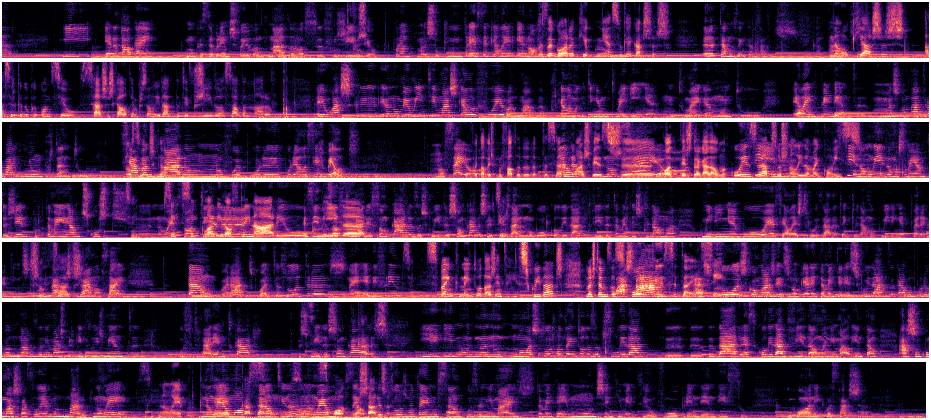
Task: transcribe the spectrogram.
e era de alguém. Nunca saberemos se foi abandonada ou se fugiu. Fugiu. Pronto, mas o que me interessa é que ela é, é nossa. Mas agora que a conhece, o que é que achas? Ah, estamos encantados. encantados. Não, o que achas acerca do que aconteceu? Se achas que ela tem personalidade para ter fugido ou se a abandonaram? Eu acho que, eu no meu íntimo, acho que ela foi abandonada. Porque ela é uma gatinha muito meiguinha, muito meiga, muito. Ela é independente, mas não dá trabalho nenhum, portanto, se Não a abandonaram, não foi por, por ela ser rebelde. Não sei, ó. Foi talvez por falta de adaptação, Adap- às vezes não sei, eh, pode ter estragado alguma coisa, há Sim. pessoas que não lidam bem com isso. Sim, não lidam, mas também há muita gente, porque também há muitos custos. Sim. Eh, Não sim, é só sim, ter, claro, ir ao eh, veterinário, As idas ao comida. veterinário são caras, as comidas são caras. Se lhe queres dar uma boa qualidade de vida, também tens que lhe dar uma comidinha boa. É, Se ela é esterilizada, tem que lhe dar uma comidinha para gatinhos esterilizados, Esterilizados. que já não sai tão barato quanto as outras, né? é diferente. Sim. Se bem que nem toda a gente tem esses cuidados, mas estamos a Lá supor está. que se tem. As sim. pessoas, como às vezes não querem também ter esses cuidados, acabam por abandonar os animais, porque infelizmente o veterinário é muito caro. as comidas são caras, Caras. e, e não, não, não- as pessoas não têm todas a possibilidade de, de- de dar essa qualidade de vida a um animal e então acham que o mais fácil é abandonar, o que não é. Sim, não é porque Não é uma opção. Não, não é uma opção. deixar as pessoas não têm noção que os animais também têm muitos sentimentos. Eu vou aprendendo isso com o Rony e com a Sasha.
